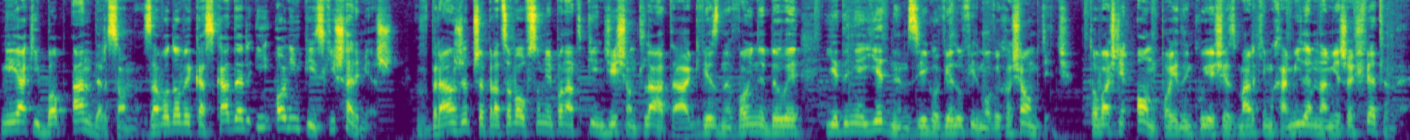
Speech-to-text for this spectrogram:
niejaki Bob Anderson, zawodowy kaskader i olimpijski szermierz. W branży przepracował w sumie ponad 50 lat, a Gwiezdne Wojny były jedynie jednym z jego wielu filmowych osiągnięć. To właśnie on pojedynkuje się z Markiem Hamilem na miecze świetlne.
